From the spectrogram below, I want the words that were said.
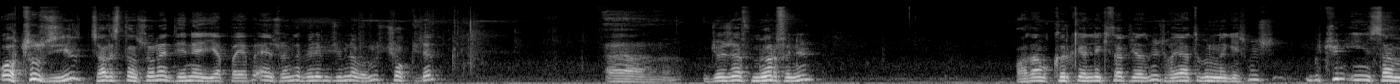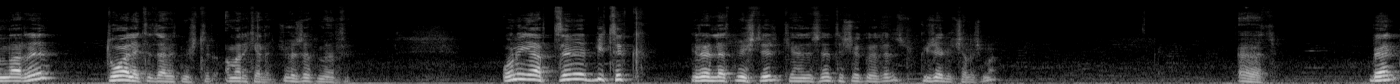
30 yıl çalıştıktan sonra deney yapa yapa en sonunda böyle bir cümle bulmuş. Çok güzel. Ee, Joseph Murphy'nin adam 40-50 kitap yazmış, hayatı bununla geçmiş. Bütün insanları tuvalete tedavi etmiştir Amerikalı Joseph Murphy. Onu yaptığını bir tık ilerletmiştir. Kendisine teşekkür ederiz. Güzel bir çalışma. Evet. Ben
